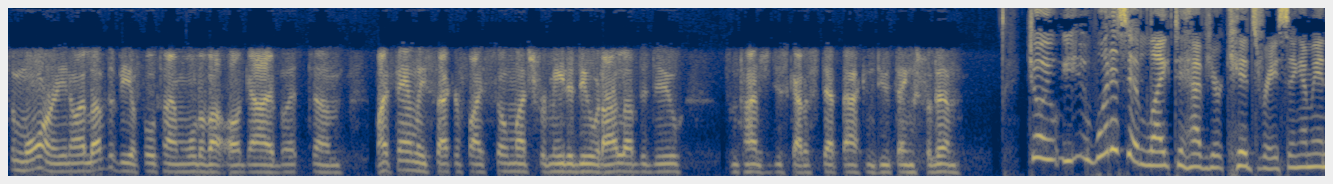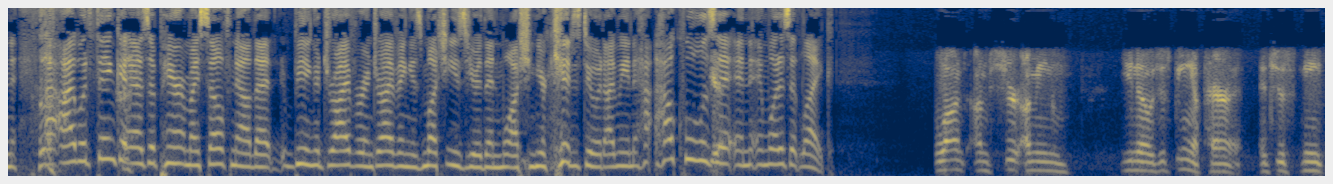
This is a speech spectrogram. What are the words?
some more. You know, I'd love to be a full time World of Outlaw guy, but um, my family sacrificed so much for me to do what I love to do. Sometimes you just got to step back and do things for them. Joey, what is it like to have your kids racing? I mean, I, would think as a parent myself now that being a driver and driving is much easier than watching your kids do it. I mean, how, how cool is Yeah. it and, and what is it like? Well, I'm, I'm sure. I mean, you know, just being a parent, it's just neat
